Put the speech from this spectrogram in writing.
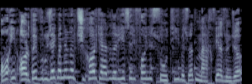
آقا این آرتای وروجک من نمی‌دونم چیکار کرده داره یه سری فایل صوتی به صورت مخفی از اونجا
